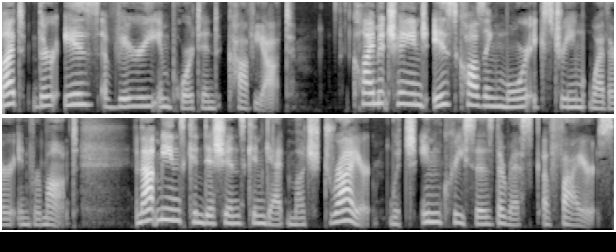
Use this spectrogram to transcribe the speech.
But there is a very important caveat. Climate change is causing more extreme weather in Vermont, and that means conditions can get much drier, which increases the risk of fires.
